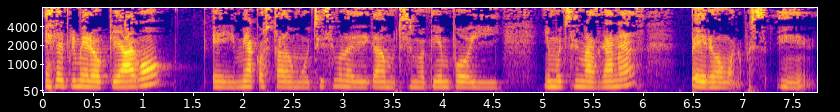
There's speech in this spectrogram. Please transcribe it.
es el primero que hago. Eh, me ha costado muchísimo, le he dedicado muchísimo tiempo y, y muchísimas ganas, pero bueno, pues eh,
